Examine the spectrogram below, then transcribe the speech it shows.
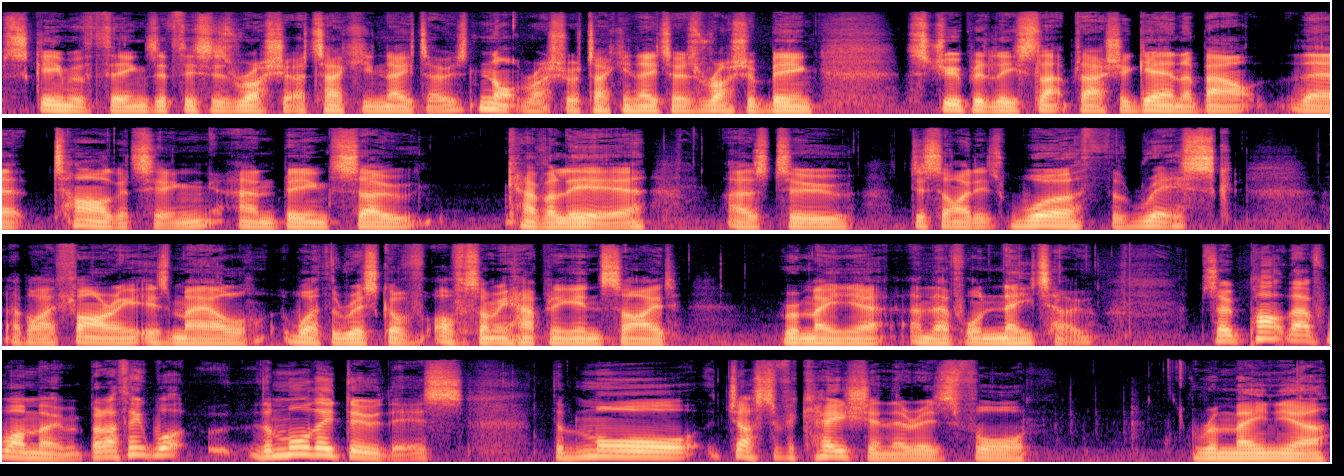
scheme of things if this is Russia attacking NATO. It's not Russia attacking NATO, it's Russia being stupidly slapdash again about their targeting and being so cavalier as to decide it's worth the risk uh, by firing Ismail, worth the risk of, of something happening inside Romania and therefore NATO. So park that for one moment. But I think what the more they do this, the more justification there is for Romania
